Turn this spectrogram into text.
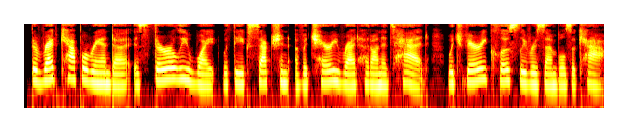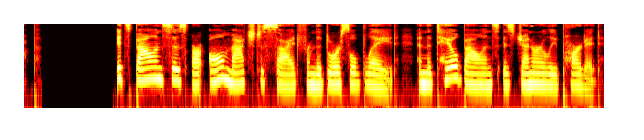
The redcap Oranda is thoroughly white with the exception of a cherry red hood on its head, which very closely resembles a cap. Its balances are all matched aside from the dorsal blade, and the tail balance is generally parted.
